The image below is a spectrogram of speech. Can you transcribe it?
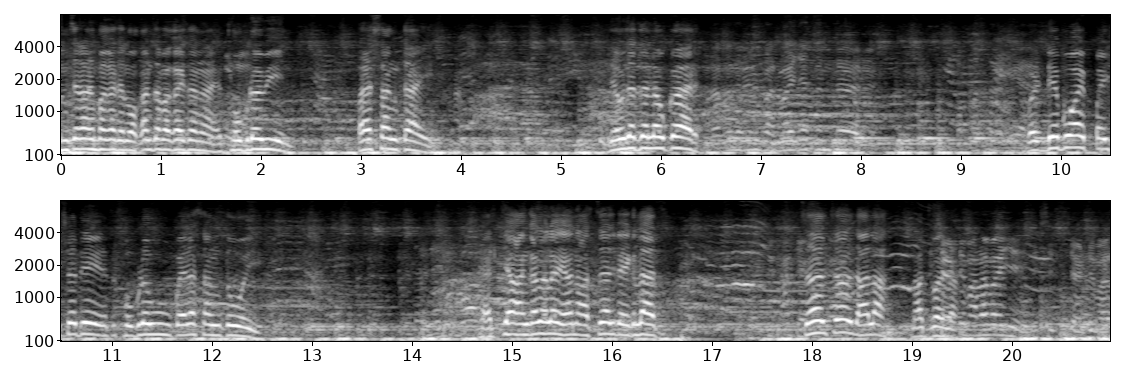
बघ आमच्या नाही बघायचं लोकांचा बघायचा नाही. थोबडवीन परत सांगताय. देऊ जातं लवकर. बर्थडे बॉय पैसे दे. नाहीतर थोबडं होऊ पहिला सांगतोय. ह्याच्या अंगात आला ह्या नाचता वेगळाच. चल चल झाला. नाचवायला. मला पाहिजे. शर्ट मला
